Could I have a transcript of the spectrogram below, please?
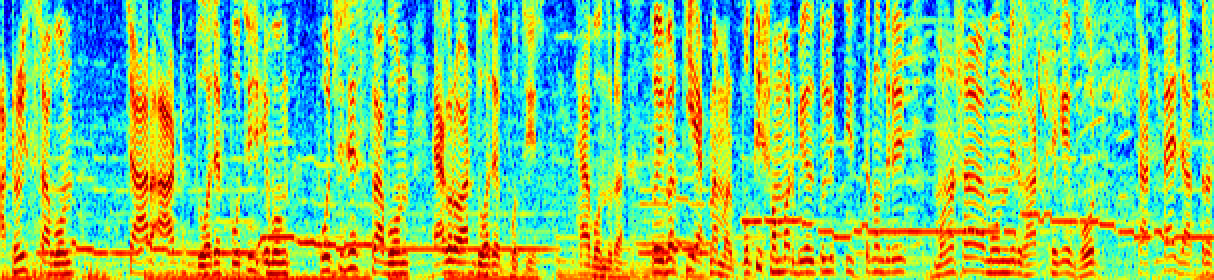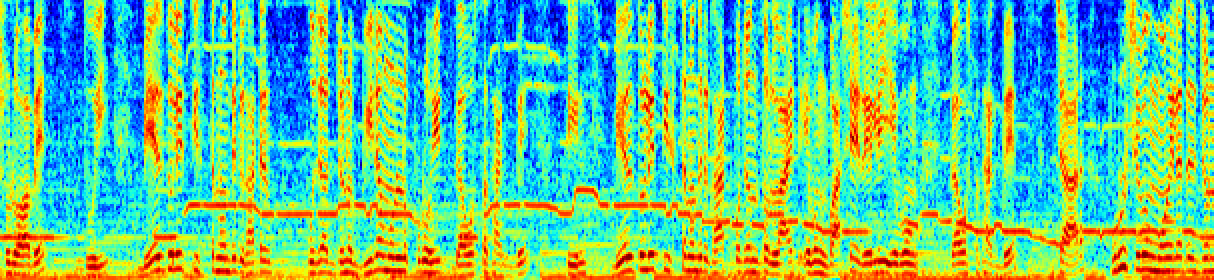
আঠেরোই শ্রাবণ চার আট দু হাজার এবং পঁচিশে শ্রাবণ এগারো আট দু হ্যাঁ বন্ধুরা, তো এবার কি এক নম্বর? প্রতি সোমবার বেলতলির তিস্তা নদীর মনসা মন্দির ঘাট থেকে ভোর চারটায় যাত্রা শুরু হবে। দুই বেলতলির তিস্তা নদীর ঘাটের পূজার জন্য বিনামূল্য পুরোহিত ব্যবস্থা থাকবে। তিন বেলতলির তিস্তা নদীর ঘাট পর্যন্ত লাইট এবং বাসে রেলি এবং ব্যবস্থা থাকবে। চার, পুরুষ এবং মহিলাদের জন্য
